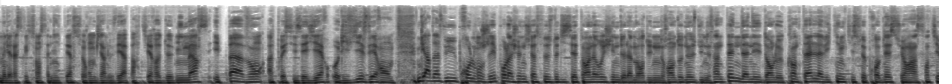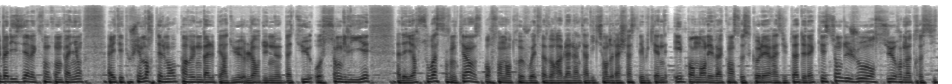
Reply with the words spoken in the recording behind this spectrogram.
mais les restrictions sanitaires seront bien levées à partir de mi-mars et pas avant, a précisé hier Olivier Véran. Garde à vue prolongée pour la jeune chasseuse de 17 ans à l'origine de la mort d'une randonneuse d'une vingtaine d'années dans le Cantal. La victime qui se promenait sur un sentier balisé avec son compagnon a été touchée mortellement par une balle perdue lors d'une battue au sanglier. D'ailleurs, 75% d'entre vous êtes favorables à l'interdiction de la chasse les week-ends et pendant les vacances scolaires. Résultat de la question du jour sur notre site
